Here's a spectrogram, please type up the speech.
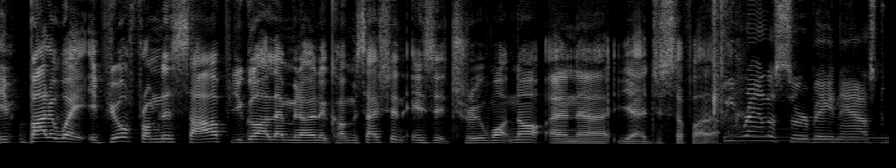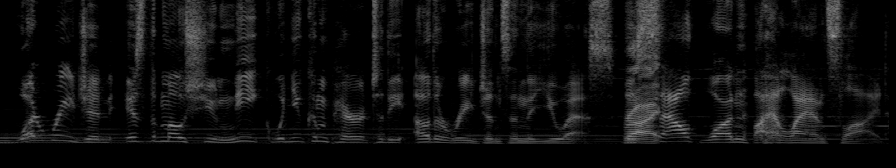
If, by the way, if you're from the south, you gotta let me know in the comment section. Is it true, whatnot? And uh, yeah, just stuff like that. We ran a survey and asked what region is the most unique when you compare it to the other regions in the US. The Right. South won by a landslide.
